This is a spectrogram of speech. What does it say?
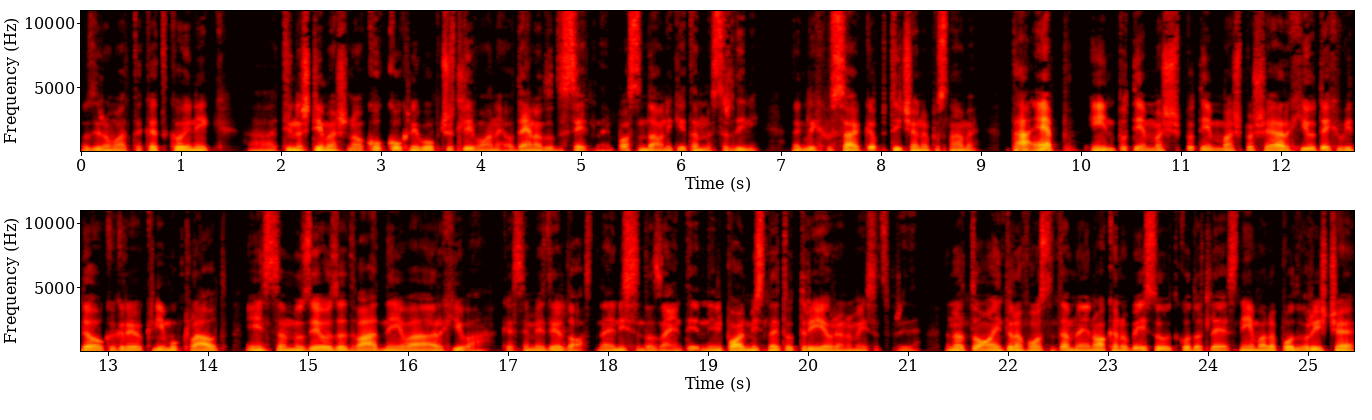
oziroma takrat, ko je nek uh, ti naštimaš, no, koliko ni bo občutljivo, ne, od 1 do 10, ne, pa sem dal nekje tam na sredini, da glih vsak ptiče ne posname. Ta app in potem imaš, potem imaš pa še arhiv teh videov, ki grejo k njim v cloud in sem vzel za dva dneva arhiva, ker se mi je zdel dost, ne, nisem dal za en teden in pol mislim, da je to 3 evre na mesec pride. Na to in telefon sem tam na enokan obesil, tako da tle snema lepo dvorišče,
